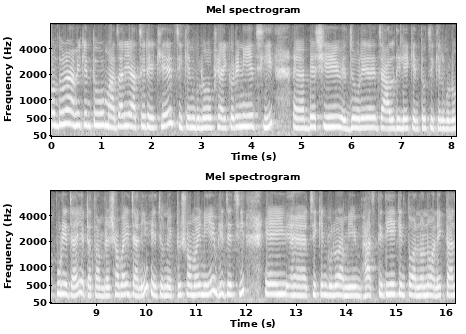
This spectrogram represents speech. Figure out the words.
বন্ধুরা, আমি কিন্তু মাঝারি আঁচে রেখে চিকেনগুলো ফ্রাই করে নিয়েছি। বেশি জোরে জাল দিলে কিন্তু চিকেনগুলো পুড়ে যায়, এটা তো আমরা সবাই জানি। এই জন্য একটু সময় নিয়ে ভেজেছি। এই চিকেনগুলো আমি ভাজতে দিয়ে কিন্তু অন্য অনেক কাজ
